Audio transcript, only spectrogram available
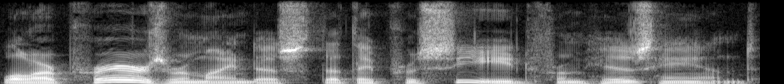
while our prayers remind us that they proceed from His hand.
